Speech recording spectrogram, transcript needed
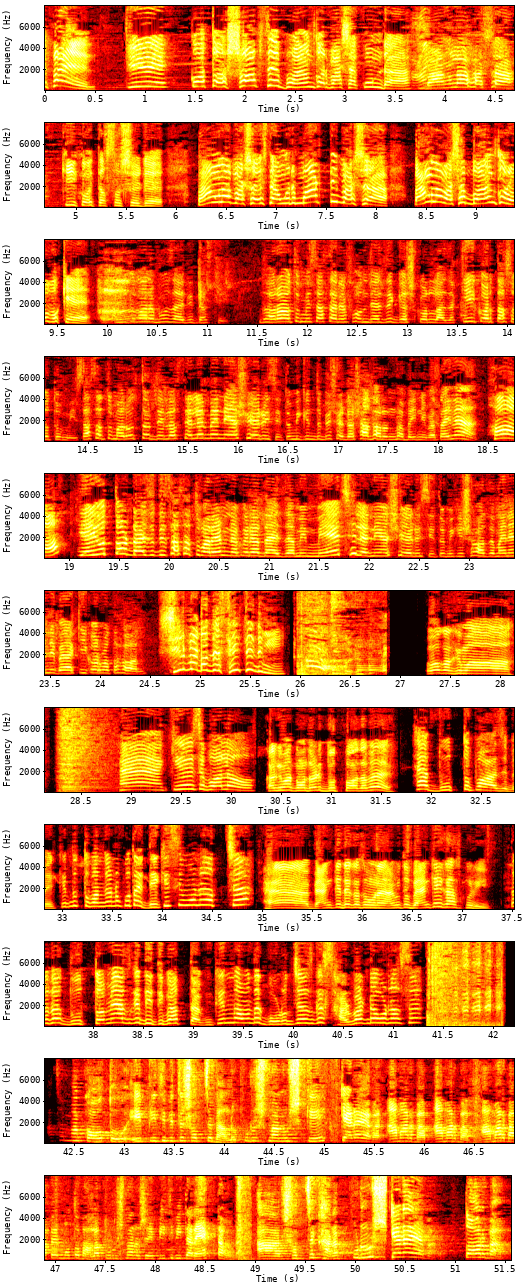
ওই পায়েল কি? কত সবচেয়ে ভয়ঙ্কর ভাষা কোনটা? বাংলা ভাষা। কি কইতাছ সেটা? বাংলা ভাষা হচ্ছে আমাদের মাতৃভাষা বাংলা ভাষা ভয়ঙ্কর হব কে? আমি তোমার বুঝাই দিতেছি। ধরো তুমি চাচারে ফোন দিয়ে জিজ্ঞেস করলা যে কি করতাছো তুমি? চাচা তোমার উত্তর দিল ছেলে মেয়ে নিয়ে শুয়ে রয়েছি তুমি কিন্তু বিষয়টা সাধারণ ভাবেই নিবা তাই না? হ। এই উত্তরটাই যদি চাচা তোমার এমনি করে দেয় যে আমি মেয়ে ছেলে নিয়ে শুয়ে রয়েছি তুমি কি সহজে মাইনে নিবা? কি করবা তখন? শিল্পাটা দিয়ে সেইতে দিম। ও কাকিমা! হ্যাঁ কি হয়েছে বলো? কাকিমা তোমাদের বাড়ি দুধ পাওয়া যাবে? হ্যাঁ দুধ তো পাওয়া যাবে কিন্তু তোমার জন্য কোথায় দেখেছি মনে হচ্ছে? হ্যাঁ ব্যাংকে দেখেছ মনে হয় আমি তো ব্যাংকেই কাজ করি। দাদা দুধ তো আমি আজকে দিতে পারতাম কিন্তু আমাদের গরুর যে আজকে সার্ভার ডাউন আছে। আচ্ছা মা কও এই পৃথিবীতে সবচেয়ে ভালো পুরুষ মানুষকে কেডাই আবার আমার বাপ আমার বাপ আমার বাপের মতো ভালো পুরুষ মানুষ এই পৃথিবীতে আর একটাও নাই। আর সবচেয়ে খারাপ পুরুষ? কেডাই আবার তোর বাপ।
